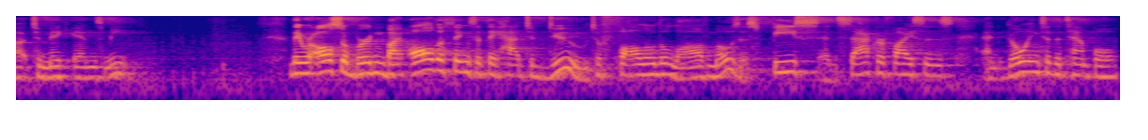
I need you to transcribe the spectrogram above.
uh, to make ends meet. They were also burdened by all the things that they had to do to follow the law of Moses feasts and sacrifices and going to the temple.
